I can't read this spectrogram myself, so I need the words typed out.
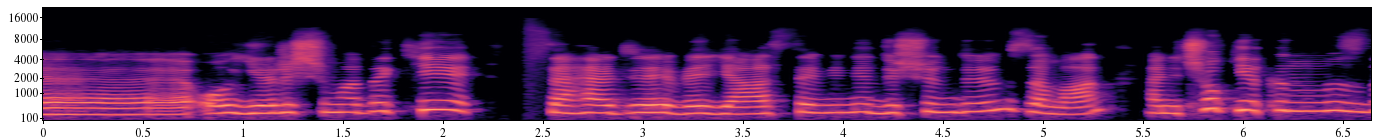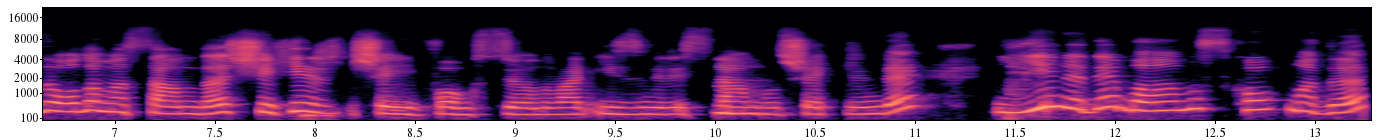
e, o yarışmadaki Seher'i ve Yasemin'i düşündüğüm zaman hani çok yakınınızda olamasam da şehir şeyi fonksiyonu var İzmir İstanbul şeklinde yine de bağımız kopmadı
